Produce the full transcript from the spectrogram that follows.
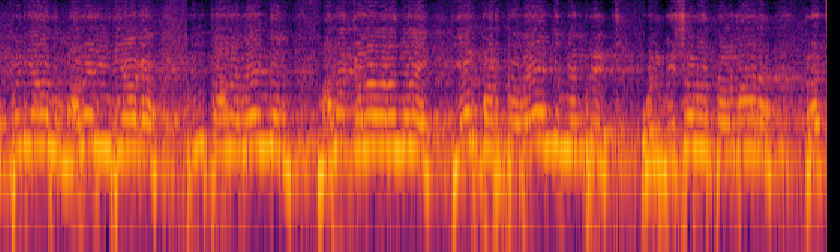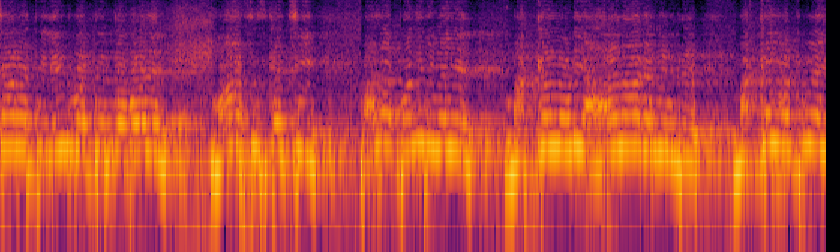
எப்படியாவது மத ரீதியாக பிரித்தாள வேண்டும் மத கலவரங்களை ஏற்படுத்த வேண்டும் என்று ஒரு விஷமத்தனமான பிரச்சாரத்தில் ஈடுபட்டிருந்த போது மார்க்சிஸ்ட் கட்சி பல பகுதிகளில் மக்களுடைய அரணாக நின்று மக்கள் ஒற்றுமை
